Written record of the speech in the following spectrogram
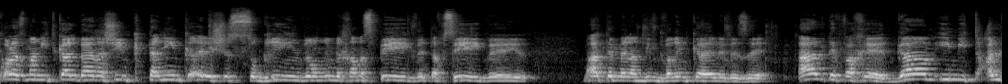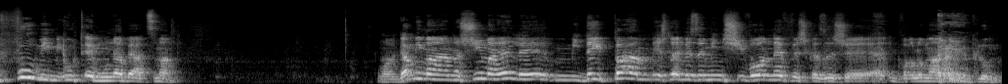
כל הזמן נתקל באנשים קטנים כאלה שסוגרים ואומרים לך מספיק ותפסיק ומה אתם מלמדים דברים כאלה וזה. אל תפחד, גם אם יתעלפו ממיעוט אמונה בעצמם. כלומר, גם אם האנשים האלה מדי פעם יש להם איזה מין שברון נפש כזה שכבר לא מאמין בכלום.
